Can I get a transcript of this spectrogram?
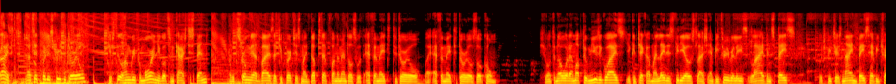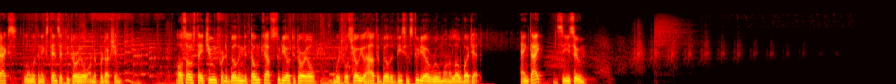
Right, that's it for this free tutorial. If you're still hungry for more and you got some cash to spend, I would strongly advise that you purchase my dubstep fundamentals with FM8 tutorial by fm8tutorials.com. If you want to know what I'm up to music-wise, you can check out my latest video slash mp3 release Live in Space, which features 9 bass-heavy tracks along with an extensive tutorial on the production. Also stay tuned for the Building the Toonkraft Studio tutorial, in which will show you how to build a decent studio room on a low budget. Hang tight and see you soon.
